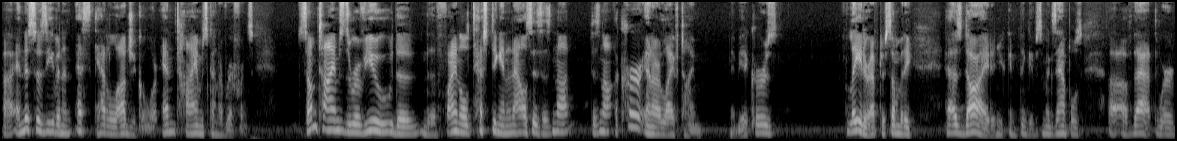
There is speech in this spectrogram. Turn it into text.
Uh, and this is even an eschatological or end times kind of reference. Sometimes the review, the, the final testing and analysis is not, does not occur in our lifetime. Maybe it occurs later after somebody has died. And you can think of some examples uh, of that where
